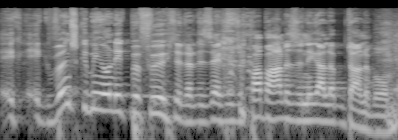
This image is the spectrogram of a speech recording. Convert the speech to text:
ich, ich wünsche mir und ich befürchte, dass ich sage, unser Papa hatte sie nicht alle am Tannenbaum.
